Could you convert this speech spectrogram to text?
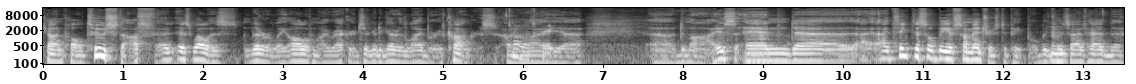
John Paul II stuff, as well as literally all of my records, are going to go to the Library of Congress on oh, my uh, uh, demise. Mm-hmm. And uh, I, I, think this will be of some interest to people because mm-hmm. I've had the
